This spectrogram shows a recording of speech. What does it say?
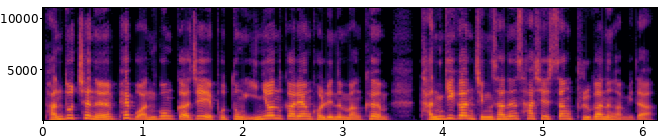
반도체는 팹 완공까지 보통 2년가량 걸리는 만큼 단기 간 증산은 사실상 불가능합니다.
